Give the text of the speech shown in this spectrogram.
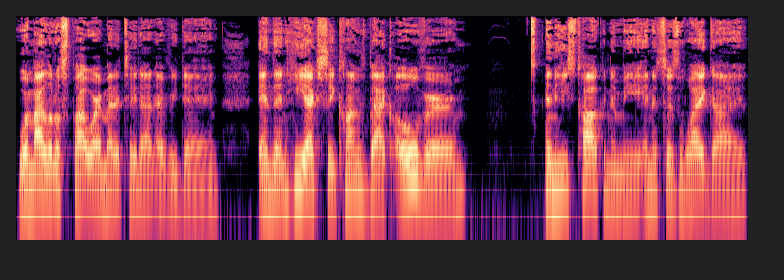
where my little spot where I meditate at every day. And then he actually climbs back over, and he's talking to me. And it's this white guy.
